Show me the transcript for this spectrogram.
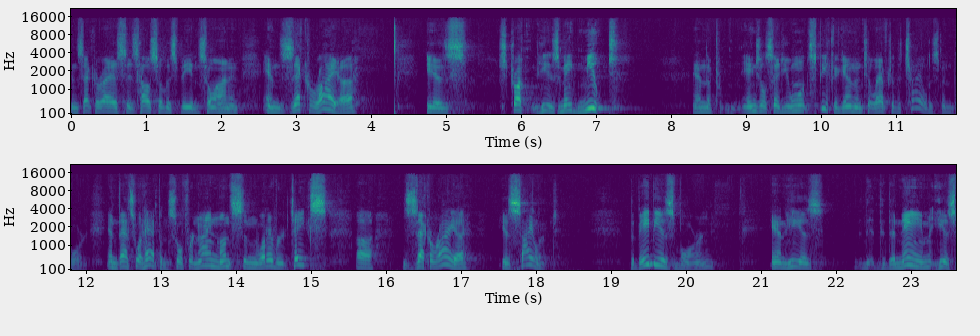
and Zechariah says, How shall this be? and so on. And, and Zechariah is struck, he is made mute. And the angel said, You won't speak again until after the child has been born. And that's what happens. So for nine months and whatever it takes, uh, Zechariah is silent. The baby is born, and he is the, the name he is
